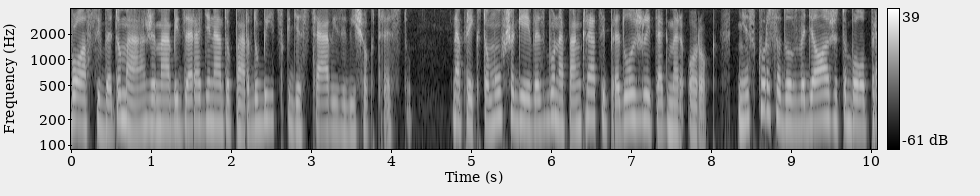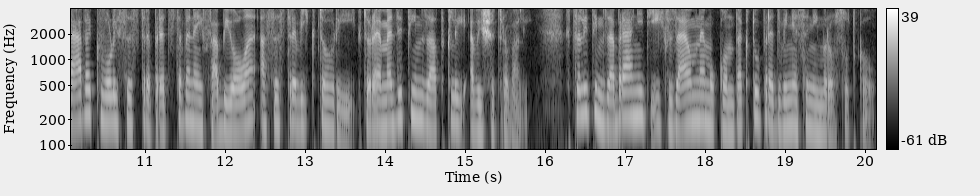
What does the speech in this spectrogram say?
Bola si vedomá, že má byť zaradená do Pardubíc, kde strávi zvyšok trestu. Napriek tomu však jej väzbu na pankráci predložili takmer o rok. Neskôr sa dozvedela, že to bolo práve kvôli sestre predstavenej Fabiole a sestre Viktórii, ktoré medzi tým zatkli a vyšetrovali. Chceli tým zabrániť ich vzájomnému kontaktu pred vynesením rozsudkov.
